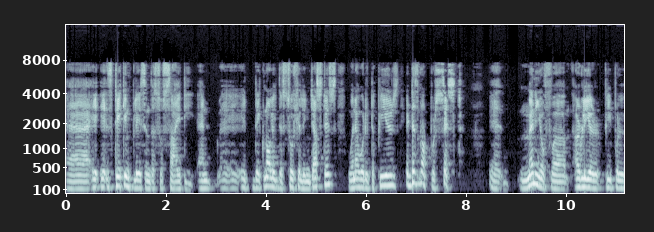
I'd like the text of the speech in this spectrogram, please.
uh, is taking place in the society. And uh, it, they acknowledge that social injustice, whenever it appears, it does not persist. Uh, many of uh, earlier people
